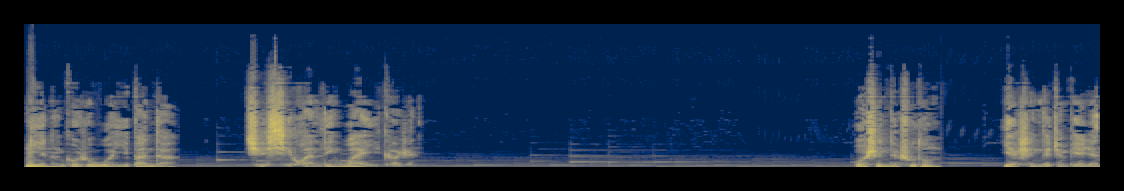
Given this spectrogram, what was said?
你也能够如我一般的去喜欢另外一个人。我是你的树洞，也是你的枕边人。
